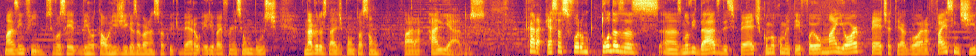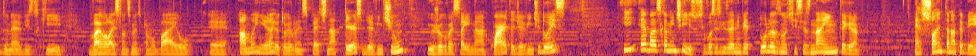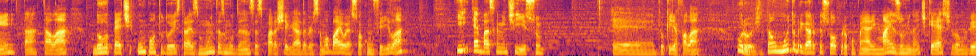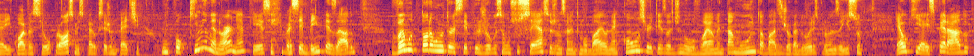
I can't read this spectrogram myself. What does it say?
mas enfim, se você derrotar o Regigas agora na sua Quick Battle, ele vai fornecer um boost na velocidade de pontuação para aliados. Cara, essas foram todas as, as, novidades desse patch. Como eu comentei, foi o maior patch até agora. Faz sentido, né? Visto que vai rolar esse lançamento para mobile é, amanhã. Eu tô gravando esse patch na terça, dia 21, e o jogo vai sair na quarta, dia 22. E é basicamente isso. Se vocês quiserem ver todas as notícias na íntegra, é só entrar na PBN, tá? Tá lá. Novo patch 1.2 traz muitas mudanças para a chegada da versão mobile, é só conferir lá. E é basicamente isso é, que eu queria falar por hoje. Então, muito obrigado pessoal por acompanharem mais um Unitecast. Vamos ver aí qual vai ser o próximo. Espero que seja um patch um pouquinho menor, né? Porque esse vai ser bem pesado. Vamos todo mundo torcer para o jogo ser um sucesso de lançamento mobile, né? Com certeza, de novo, vai aumentar muito a base de jogadores, pelo menos isso é o que é esperado.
